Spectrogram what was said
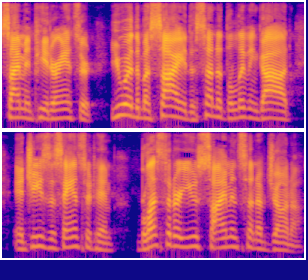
Simon Peter answered, You are the Messiah, the Son of the living God. And Jesus answered him, Blessed are you, Simon, son of Jonah.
